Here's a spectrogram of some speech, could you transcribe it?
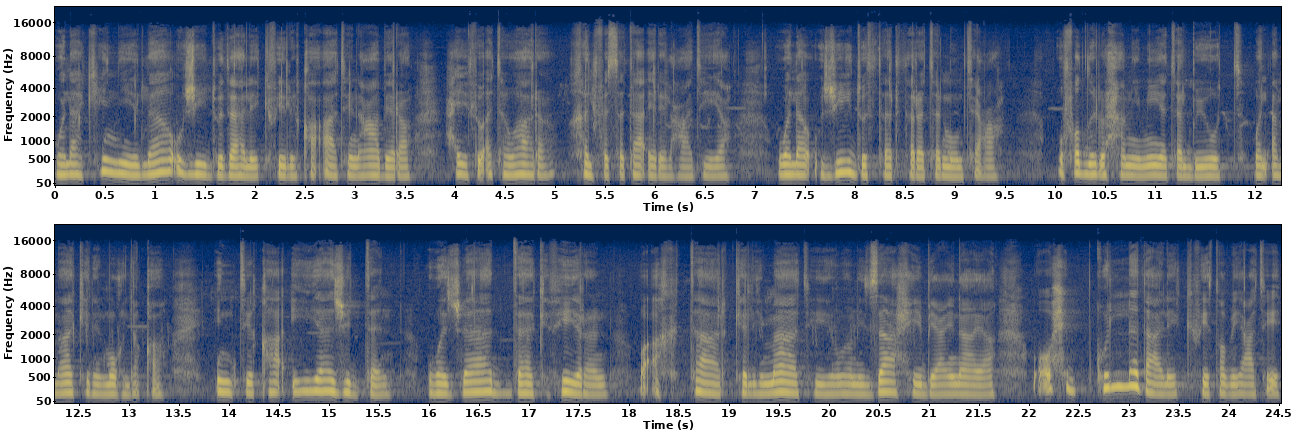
ولكني لا أجيد ذلك في لقاءات عابرة حيث أتوارى خلف الستائر العادية ولا أجيد الثرثرة الممتعة. أفضل حميمية البيوت والأماكن المغلقة. انتقائية جدا وجادة كثيرا وأختار كلماتي ومزاحي بعناية. وأحب كل ذلك في طبيعتي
